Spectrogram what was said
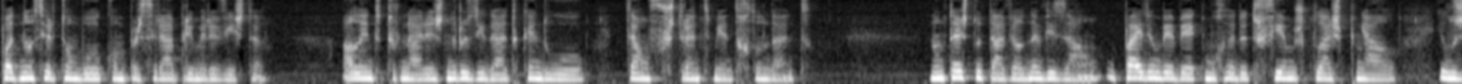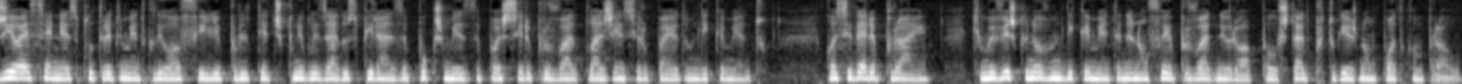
pode não ser tão boa como parecerá à primeira vista além de tornar a generosidade de quem doou tão frustrantemente redundante. Num texto notável na visão, o pai de um bebê que morreu de atrofia muscular espinhal elogia o SNS pelo tratamento que deu ao filho e por lhe ter disponibilizado o Spiranza poucos meses após ser aprovado pela Agência Europeia do Medicamento. Considera, porém, que uma vez que o novo medicamento ainda não foi aprovado na Europa, o Estado português não pode comprá-lo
